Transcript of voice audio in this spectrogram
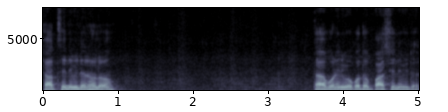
সাত সেন্টিমিটার হলো। তারপরে নিব কত? পাঁচ সেন্টিমিটার।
